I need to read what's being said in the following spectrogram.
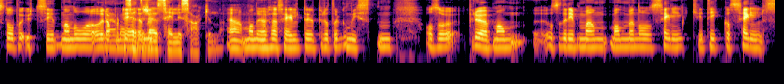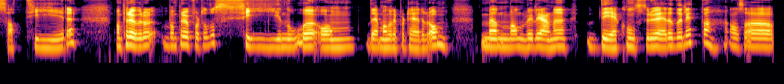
stå på utsiden av noe og Ja, Man setter seg selv i saken, da. Ja, man gjør seg selv til protagonisten, og så prøver man Og så driver man, man med noe selvkritikk og selvsatire. Man prøver, å, man prøver fortsatt å si noe om det man rapporterer om, men man vil gjerne dekonstruere det litt, da. Altså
